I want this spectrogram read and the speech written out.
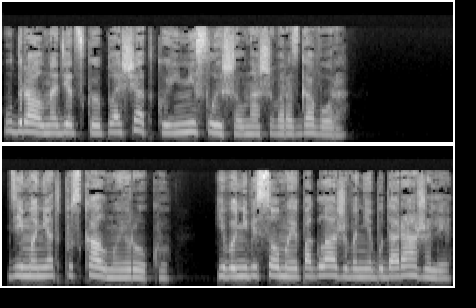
удрал на детскую площадку и не слышал нашего разговора. Дима не отпускал мою руку. Его невесомые поглаживания будоражили,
